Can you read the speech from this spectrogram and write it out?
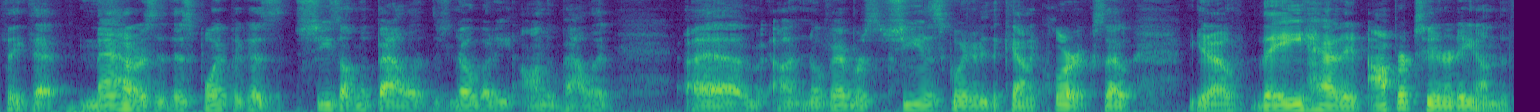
think that matters at this point because she's on the ballot. There's nobody on the ballot um, on November. She is going to be the county clerk. So, you know, they had an opportunity on the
